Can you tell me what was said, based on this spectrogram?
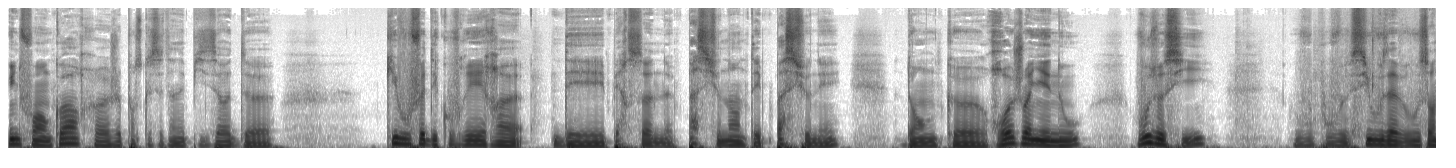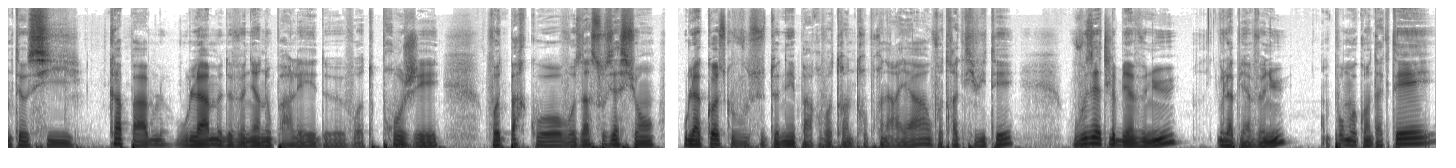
Une fois encore, euh, je pense que c'est un épisode euh, qui vous fait découvrir euh, des personnes passionnantes et passionnées. Donc, rejoignez-nous, vous aussi. Vous pouvez, si vous vous sentez aussi capable ou l'âme de venir nous parler de votre projet, votre parcours, vos associations ou la cause que vous soutenez par votre entrepreneuriat ou votre activité, vous êtes le bienvenu ou la bienvenue. Pour me contacter,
